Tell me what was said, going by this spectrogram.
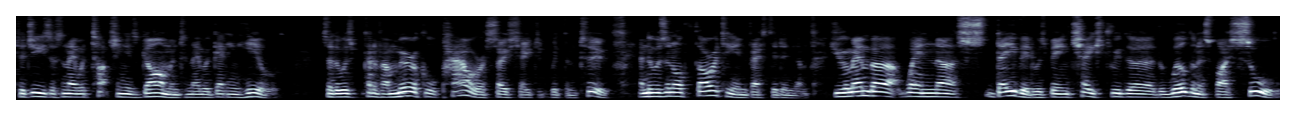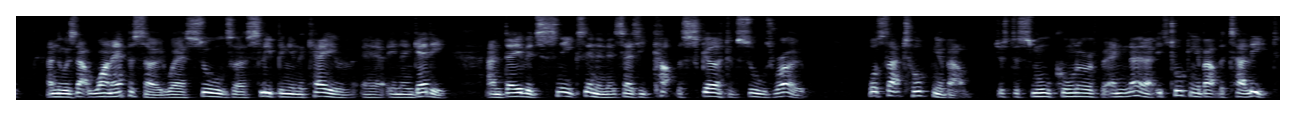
to Jesus and they were touching His garment and they were getting healed. So there was kind of a miracle power associated with them too. And there was an authority invested in them. Do you remember when uh, David was being chased through the, the wilderness by Saul? And there was that one episode where Saul's uh, sleeping in the cave uh, in Engedi, and David sneaks in and it says he cut the skirt of Saul's robe. What's that talking about? Just a small corner of. And no, no, it's talking about the talit.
